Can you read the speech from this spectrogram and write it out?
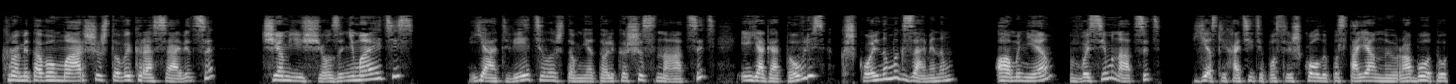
«Кроме того марша, что вы красавица, чем еще занимаетесь?» Я ответила, что мне только шестнадцать, и я готовлюсь к школьным экзаменам. А мне восемнадцать. Если хотите после школы постоянную работу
